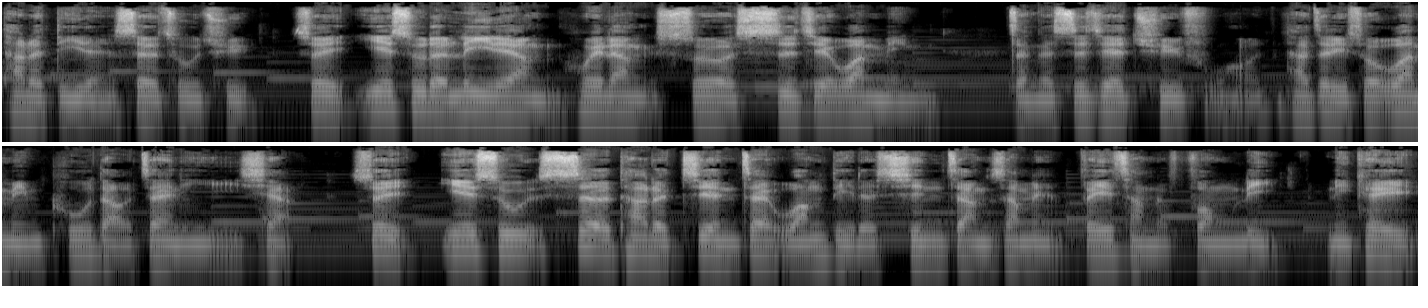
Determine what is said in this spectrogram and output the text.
他的敌人射出去。所以，耶稣的力量会让所有世界万民，整个世界屈服。哈，他这里说：“万民扑倒在你以下。”所以耶稣射他的箭在王底的心脏上面，非常的锋利。你可以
